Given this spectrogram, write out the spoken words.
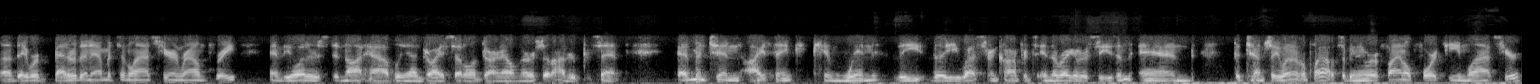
Uh, they were better than Edmonton last year in round three, and the Oilers did not have Leon Draisaitl and Darnell Nurse at 100%. Edmonton, I think, can win the, the Western Conference in the regular season and potentially win in the playoffs. I mean, they were a Final Four team last year.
